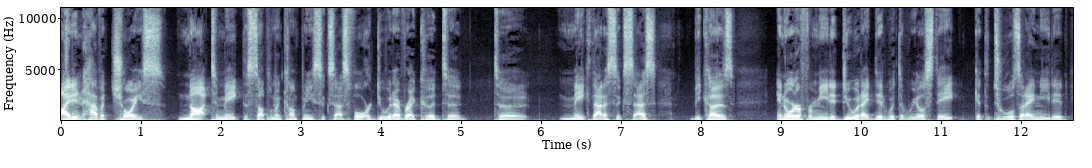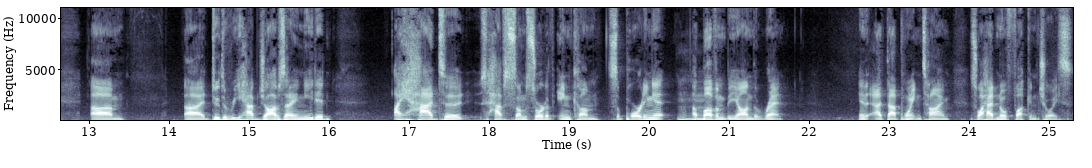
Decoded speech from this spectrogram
I didn't have a choice not to make the supplement company successful or do whatever I could to to make that a success because in order for me to do what I did with the real estate, get the tools that I needed, um, uh, do the rehab jobs that I needed, I had to have some sort of income supporting it above and beyond the rent in, at that point in time. So I had no fucking choice.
